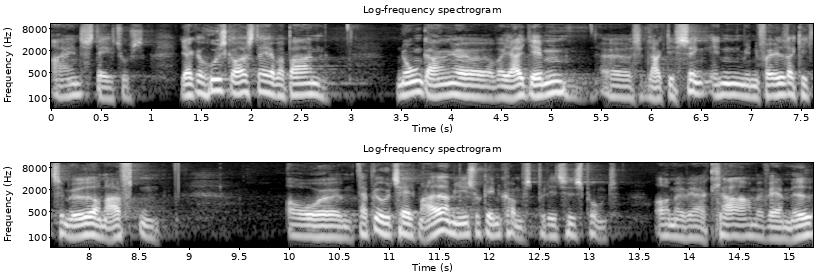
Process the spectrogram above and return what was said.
egen status. Jeg kan huske også, da jeg var barn, nogle gange øh, var jeg hjemme øh, lagt i seng, inden mine forældre gik til møde om aftenen. Og øh, der blev talt meget om Jesu genkomst på det tidspunkt, om at være klar, om at være med.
